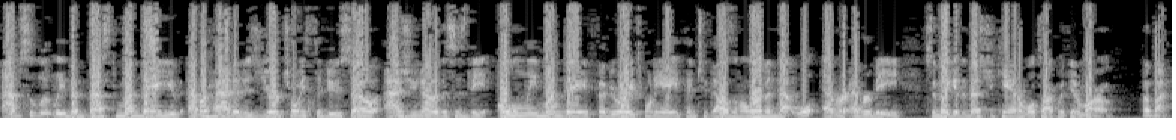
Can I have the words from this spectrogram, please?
absolutely the best Monday you've ever had. It is your choice to do so. As you know, this is the only Monday, February 28th in 2011 that will ever, ever be. So make it the best you can and we'll talk with you tomorrow. Bye-bye.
